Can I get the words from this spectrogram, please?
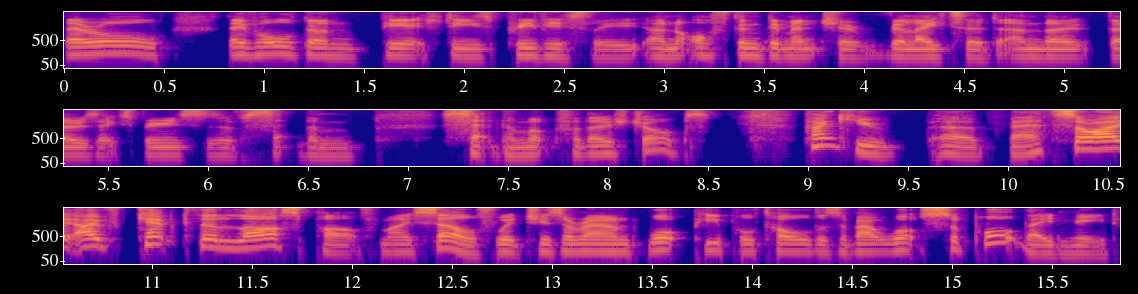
They're all they've all done PhDs previously and often dementia related, and the, those experiences have set them set them up for those jobs. Thank you, uh, Beth. So I, I've kept the last part for myself, which is around what people told us about what support they'd need.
